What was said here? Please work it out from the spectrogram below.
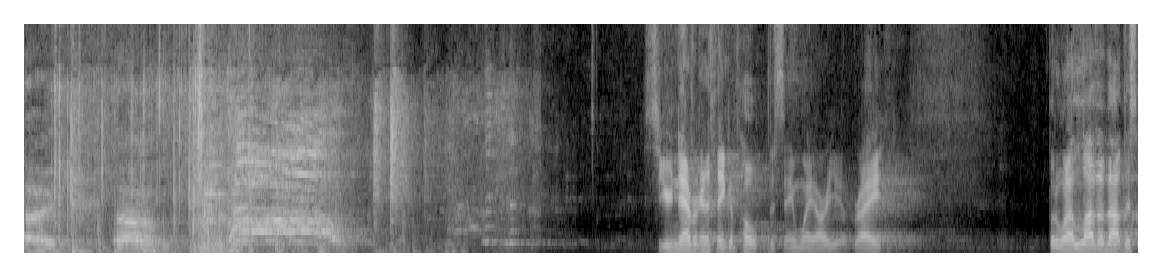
All right. Oh. So you're never going to think of hope the same way, are you? Right? But what I love about this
